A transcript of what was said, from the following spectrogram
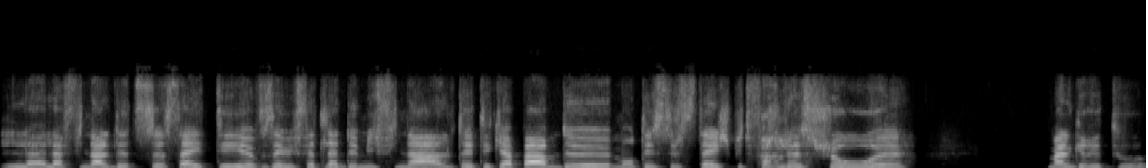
la, finale de ça, ça a été, euh, vous avez fait la demi-finale, tu as été capable de monter sur le stage puis de faire le show malgré tout.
